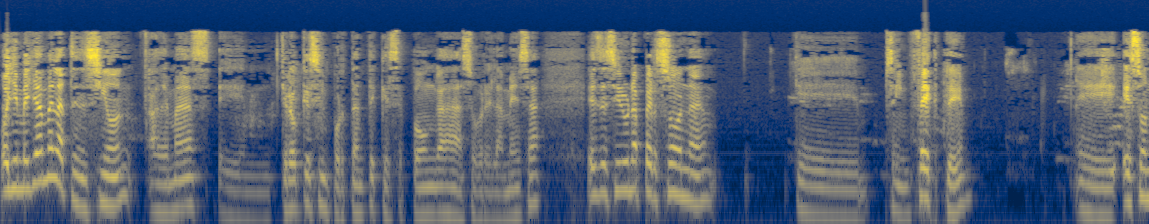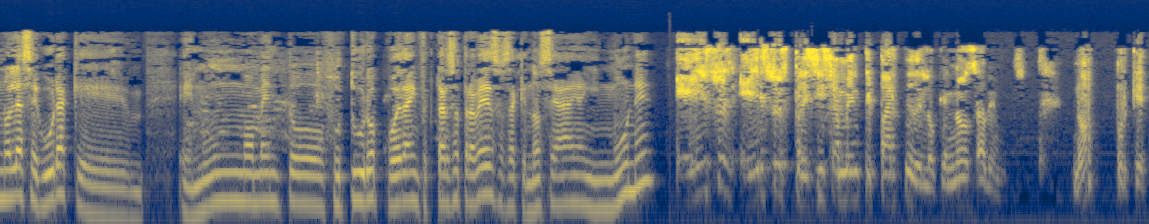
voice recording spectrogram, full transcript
Oye, me llama la atención, además, eh, creo que es importante que se ponga sobre la mesa, es decir, una persona que se infecte eh, eso no le asegura que en un momento futuro pueda infectarse otra vez, o sea, que no sea inmune. Eso es, eso es precisamente parte de lo que no sabemos, ¿no? Porque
